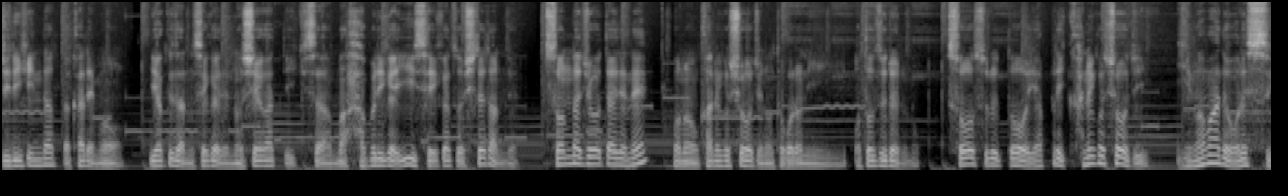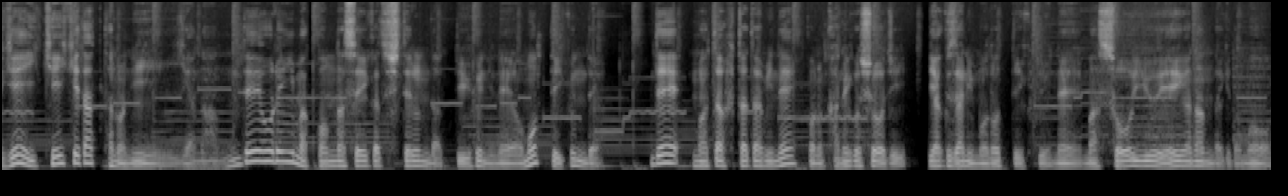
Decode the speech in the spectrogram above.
自利品だった彼もヤクザの世界でのし上がっていきさ、まあ、羽振りがいい生活をしてたんで、そんな状態でね、この金子商事のところに訪れるの。そうすると、やっぱり金子商事、今まで俺すげえイケイケだったのに、いや、なんで俺今こんな生活してるんだっていうふうにね、思っていくんだよ。で、また再びね、この金子商事、ヤクザに戻っていくというね、まあそういう映画なんだけども、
